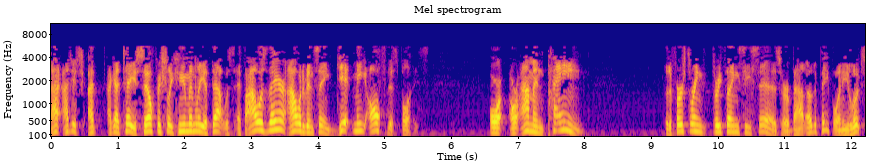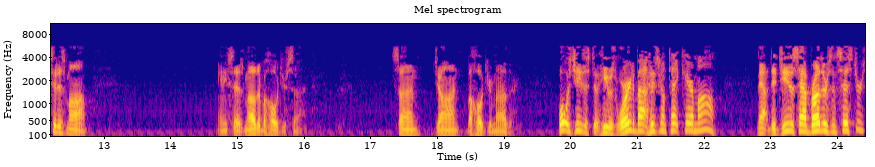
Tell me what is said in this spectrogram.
I, I just, I, I got to tell you, selfishly, humanly, if that was, if I was there, I would have been saying, "Get me off this place," or, or I'm in pain. But the first three, three things he says are about other people, and he looks at his mom. And he says, Mother, behold your son. Son, John, behold your mother. What was Jesus doing? He was worried about who's going to take care of mom. Now, did Jesus have brothers and sisters?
